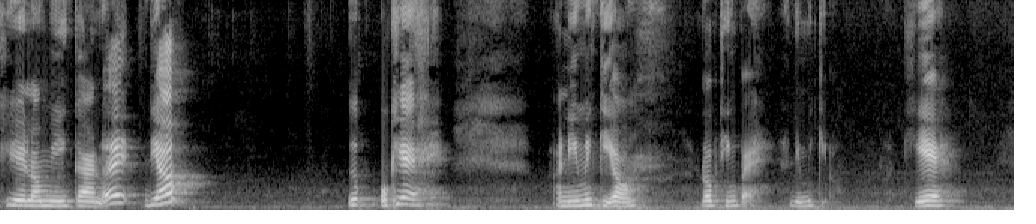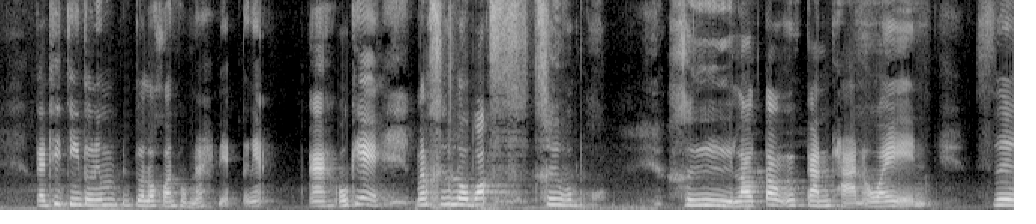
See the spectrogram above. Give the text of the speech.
เคเรามีการ เอ้ย เดี๋ยวอึบโอเค อันนี้ไม่เกี่ยวลบทิ้งไป อันนี้ไม่เกี่ยว โอเค แต่ที่จริงตรงนี้มันเป็นตัวละครผมนะ เนี่ยตรงเนี้ย อะโอเค มันคือโลบ็อกคือ คือเราต้องกันฐานเอาไว้ ซึ่ง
